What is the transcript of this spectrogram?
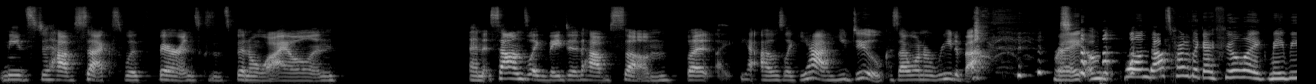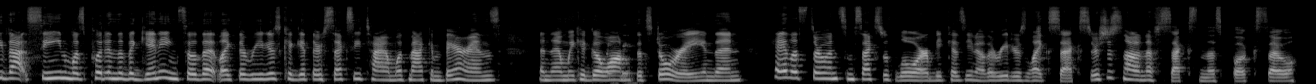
needs to have sex with barrons because it's been a while and and it sounds like they did have some but yeah i was like yeah you do because i want to read about it. Right um, well and that's part of like i feel like maybe that scene was put in the beginning so that like the readers could get their sexy time with mac and barrons and then we could go on with the story and then hey let's throw in some sex with Lor because you know the readers like sex. There's just not enough sex in this book so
